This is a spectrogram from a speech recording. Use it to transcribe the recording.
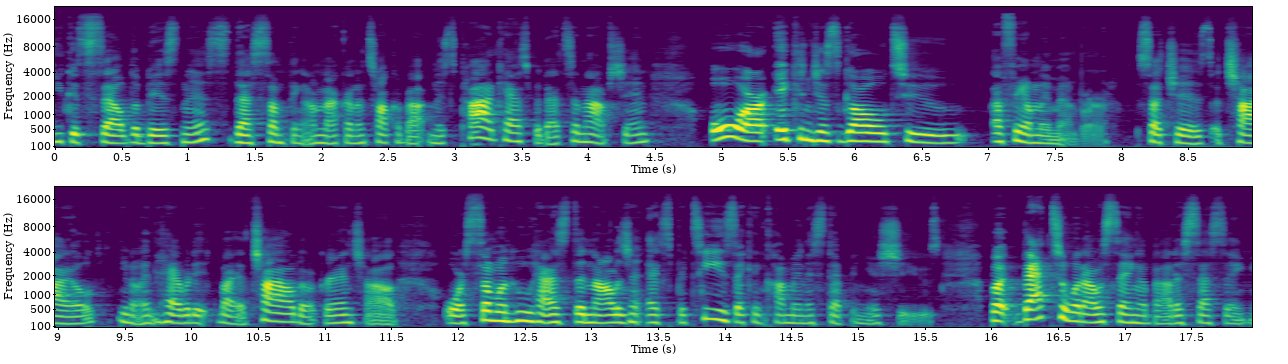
You could sell the business. That's something I'm not going to talk about in this podcast, but that's an option. Or it can just go to a family member, such as a child, you know, inherited by a child or a grandchild, or someone who has the knowledge and expertise that can come in and step in your shoes. But back to what I was saying about assessing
